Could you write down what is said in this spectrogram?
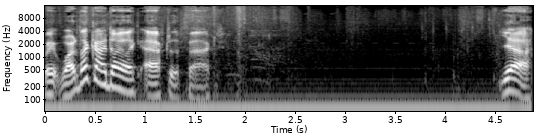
Wait, why did that guy die like after the fact? Yeah.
